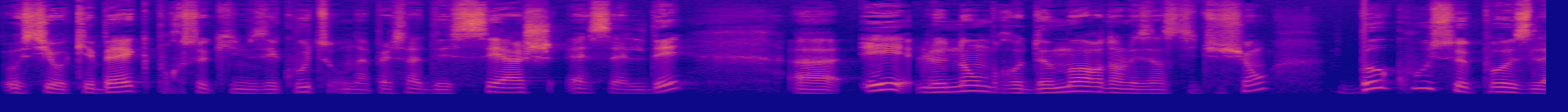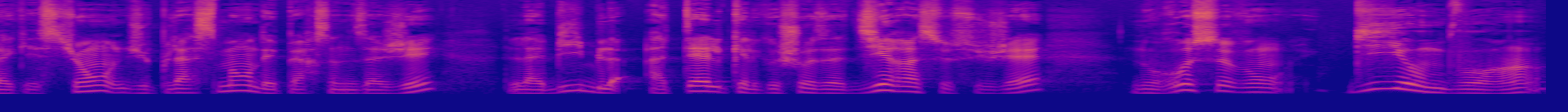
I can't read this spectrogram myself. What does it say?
aussi au Québec, pour ceux qui nous écoutent, on appelle ça des CHSLD, euh, et le nombre de morts dans les institutions, beaucoup se posent la question du placement des personnes âgées. La Bible a-t-elle quelque chose à dire à ce sujet? Nous recevons Guillaume Bourrin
